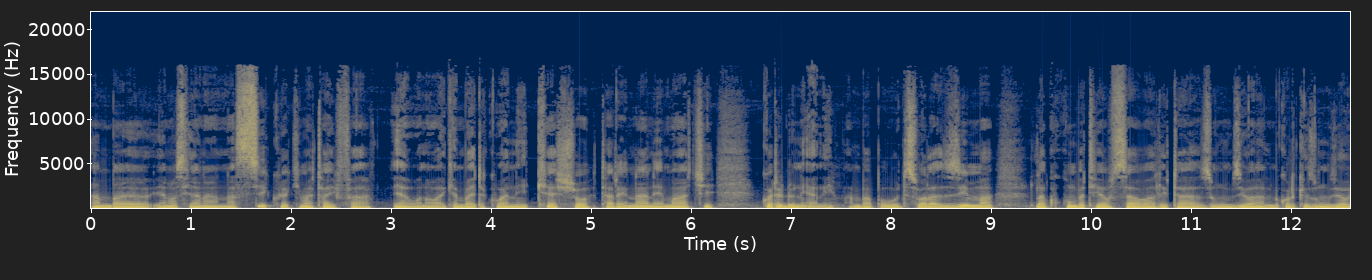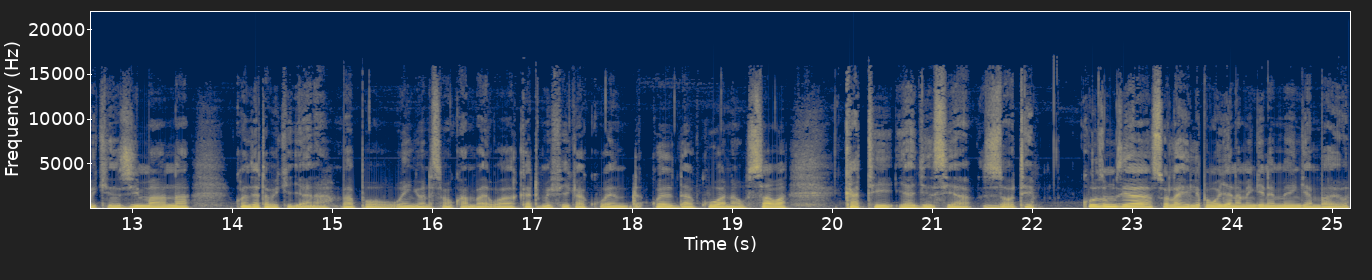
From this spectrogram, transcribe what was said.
ambayo yanahusiana na siku ya kimataifa ya wanawake ambayo itakuwa ni kesho tarehe nane Machi kote duniani, ambapo suala zima la kukumbatia usawa litazungumziwa na limekuwa likizungumziwa wiki nzima na kwanza hata wiki jana, ambapo wengi wanasema kwamba wakati umefika kwenda kuwa na usawa kati ya jinsia zote kuzungumzia swala hili pamoja na mengine mengi ambayo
